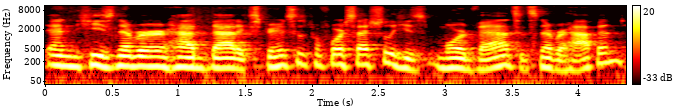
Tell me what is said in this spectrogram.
and he's never had bad experiences before sexually. He's more advanced. It's never happened.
